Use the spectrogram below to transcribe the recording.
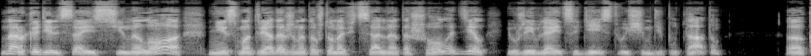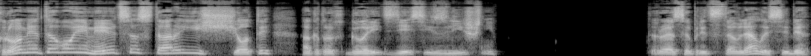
наркодельца из Синалоа, несмотря даже на то, что он официально отошел от дел и уже является действующим депутатом. А кроме того, имеются старые счеты, о которых говорить здесь излишне. Тереса представляла себе,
